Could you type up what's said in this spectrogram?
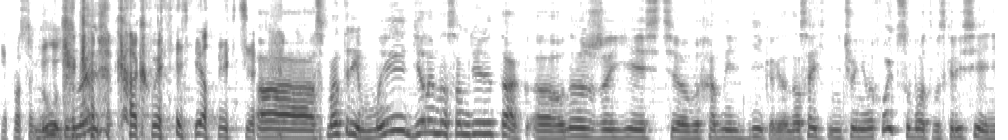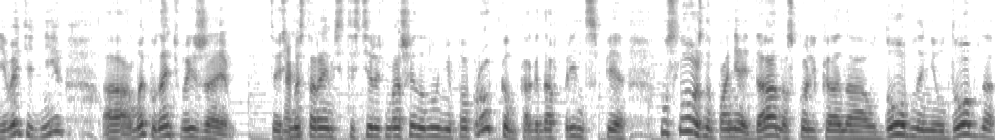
Я просто ну, не, ты знаешь, как вы это делаете? А, смотри, мы делаем на самом деле так. А, у нас же есть э, выходные дни, когда на сайте ничего не выходит, суббота, воскресенье, и в эти дни а, мы куда-нибудь выезжаем. То есть ага. мы стараемся тестировать машину, ну, не по пробкам, когда, в принципе, ну, сложно понять, да, насколько она удобна, неудобна.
